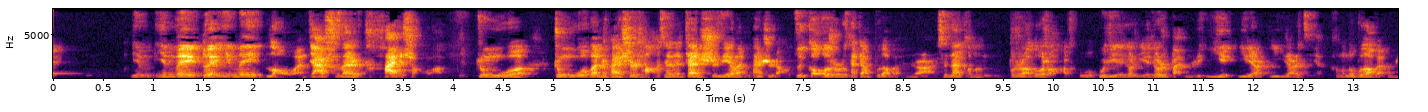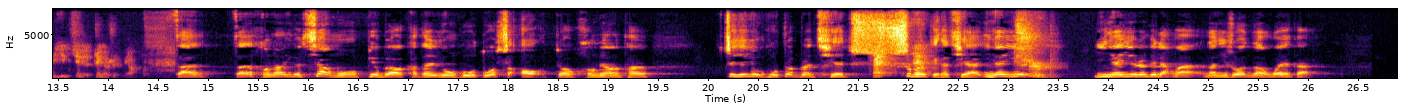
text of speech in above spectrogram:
因因为对，因为老玩家实在是太少了，中国。中国万智牌市场现在占世界万智牌市场最高的时候才占不到百分之二，现在可能不知道多少，我估计也就也就是百分之一一点一点几，可能都不到百分之一这个这个水平。咱咱衡量一个项目，并不要看它的用户多少，就要衡量它这些用户赚不赚钱？哎是不是给他钱？一年一一年一个人给两万，那你说那我也干。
